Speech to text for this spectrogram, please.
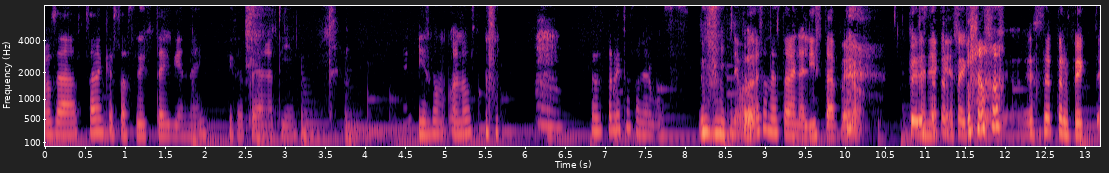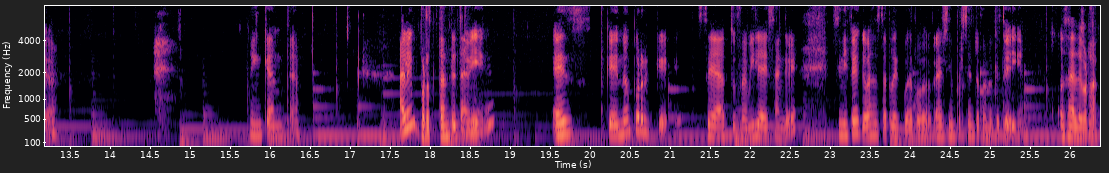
O sea, saben que estás triste y vienen y se pegan a ti. Y es como, bueno, los perritos son hermosos. bueno, eso no estaba en la lista, pero. Pero está perfecto. está perfecta. Me encanta. Algo importante también es que no porque sea tu familia de sangre, significa que vas a estar de acuerdo al 100% con lo que te digan. O sea, de verdad,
